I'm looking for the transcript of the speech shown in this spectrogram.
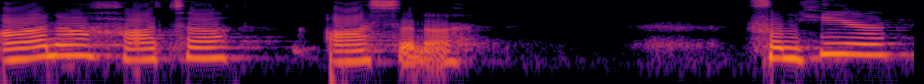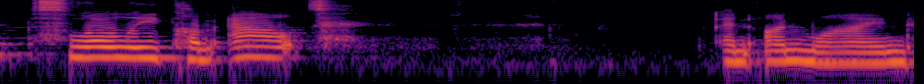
Anahata Asana. From here, slowly come out and unwind.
